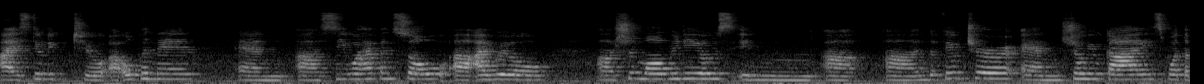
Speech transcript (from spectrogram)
I still need to uh, open it and uh, see what happens. So uh, I will uh, shoot more videos in uh, uh, in the future and show you guys what the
